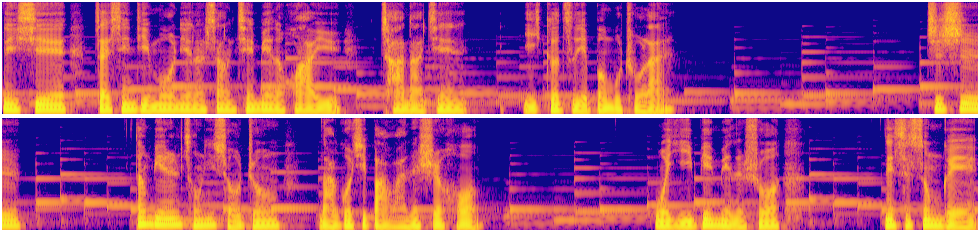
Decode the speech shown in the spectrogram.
那些在心底默念了上千遍的话语，刹那间一个字也蹦不出来。只是当别人从你手中拿过去把玩的时候，我一遍遍的说。那次送给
